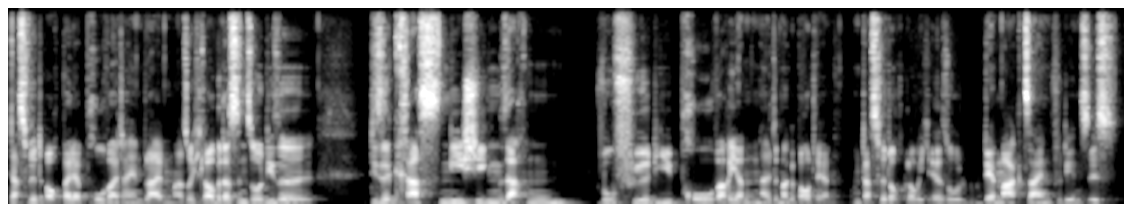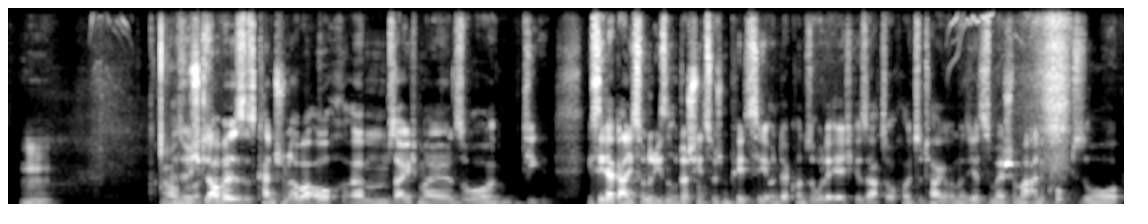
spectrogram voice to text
Das wird auch bei der Pro weiterhin bleiben. Also ich glaube, das sind so diese, diese krass nischigen Sachen, wofür die Pro-Varianten halt immer gebaut werden. Und das wird auch, glaube ich, eher so der Markt sein, für den es ist. Mhm. also ich glaube, es, es kann schon aber auch, ähm, sage ich mal, so die. Ich sehe da gar nicht so einen riesen Unterschied zwischen PC und der Konsole, ehrlich gesagt, auch heutzutage, wenn man sich jetzt zum Beispiel mal anguckt, so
